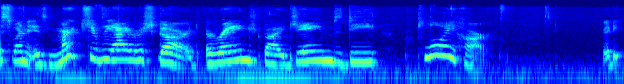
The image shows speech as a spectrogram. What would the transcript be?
This one is March of the Irish Guard, arranged by James D. Ployhar. Ready?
